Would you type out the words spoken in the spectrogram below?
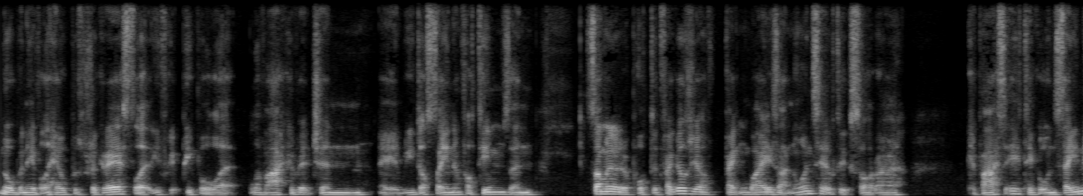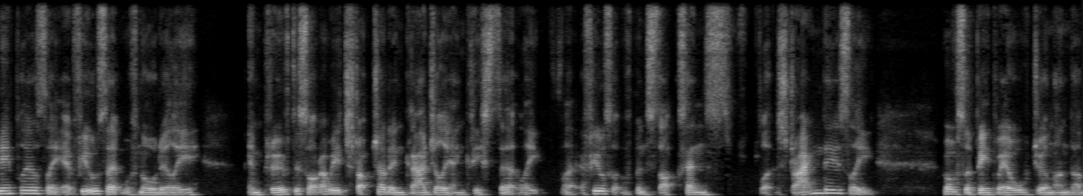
not been able to help us progress. Like you've got people like Livakovic and uh, Reader signing for teams, and some of the reported figures, you're thinking, why is that no in Celtic sort of capacity to go and sign any players? Like it feels that we've not really improved the sort of wage structure and gradually increased it. Like, like it feels like we've been stuck since like the Strachan days. Like we obviously paid well during under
